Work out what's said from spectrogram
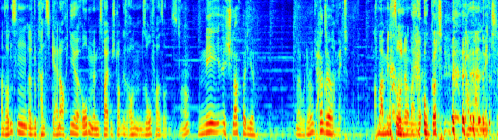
ansonsten, äh, du kannst gerne auch hier oben im zweiten Stock ist auch ein Sofa sonst. Ne? Nee, ich schlaf bei dir. Na gut, Ne, du ja, kannst komm ja- mal mit. Komm mal mit, Sohnemann. Mann. Oh Gott, komm mal mit.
